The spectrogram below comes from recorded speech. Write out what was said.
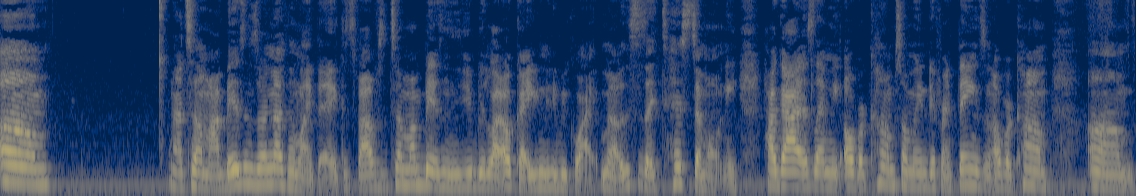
um, I'm not telling my business or nothing like that. Because if I was to tell my business, you'd be like, okay, you need to be quiet. No, this is a testimony. How God has let me overcome so many different things and overcome, um,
